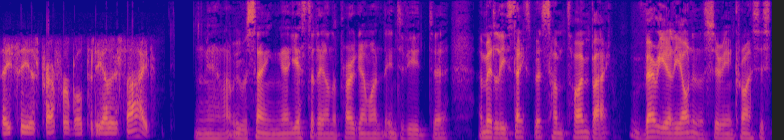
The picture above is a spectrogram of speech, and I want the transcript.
they see as preferable to the other side. Yeah, like we were saying uh, yesterday on the program, I interviewed uh, a Middle East expert some time back. very early on in the Syrian crisis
